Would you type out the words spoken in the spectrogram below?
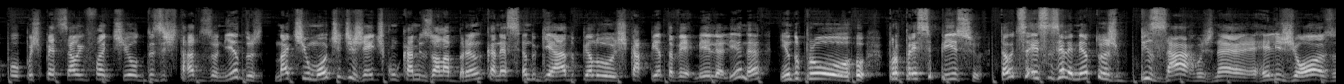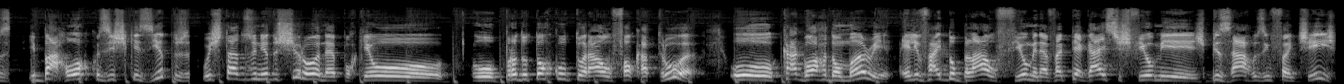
pro- pro especial infantil dos Estados Unidos, mas tinha um monte de gente com camisola branca, né, sendo guiado pelos capeta vermelho ali, né, indo pro, pro precipício. Então esses- elementos bizarros, né, religiosos e barrocos e esquisitos, os Estados Unidos tirou, né? Porque o, o produtor cultural Falcatrua, o K. Gordon Murray, ele vai dublar o filme, né? Vai pegar esses filmes bizarros infantis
